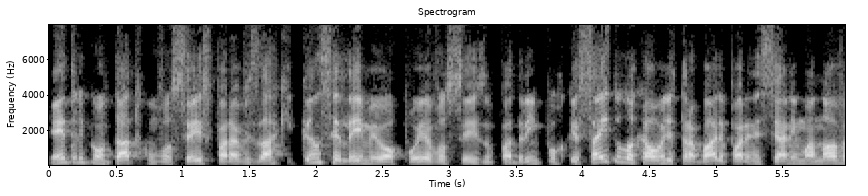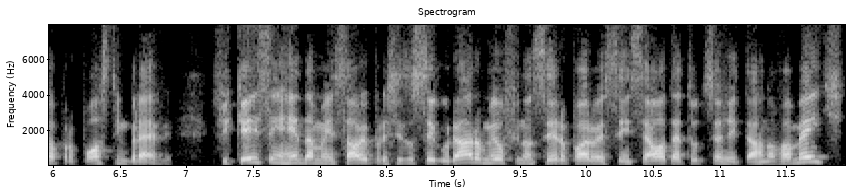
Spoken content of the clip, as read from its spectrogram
Entre em contato com vocês para avisar que cancelei meu apoio a vocês no Padrim, porque saí do local onde trabalho para iniciar uma nova proposta em breve. Fiquei sem renda mensal e preciso segurar o meu financeiro para o essencial até tudo se ajeitar novamente.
